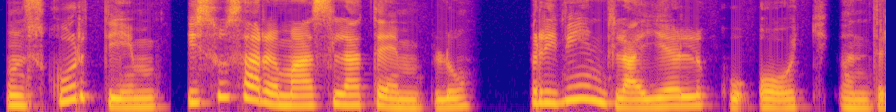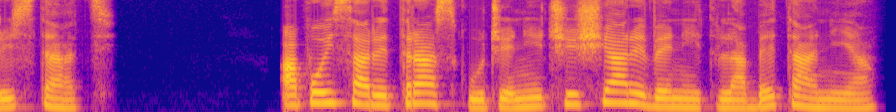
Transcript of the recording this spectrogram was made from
Un scurt timp, Isus a rămas la templu, privind la el cu ochi întristați. Apoi s-a retras cu ucenicii și a revenit la Betania.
